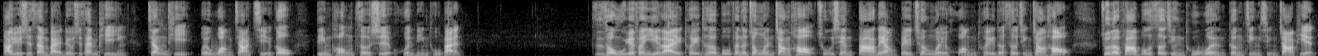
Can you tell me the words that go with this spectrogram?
大约是三百六十三平，墙体为网架结构，顶棚则是混凝土板。自从五月份以来，推特部分的中文账号出现大量被称为“黄推”的色情账号，除了发布色情图文，更进行诈骗。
